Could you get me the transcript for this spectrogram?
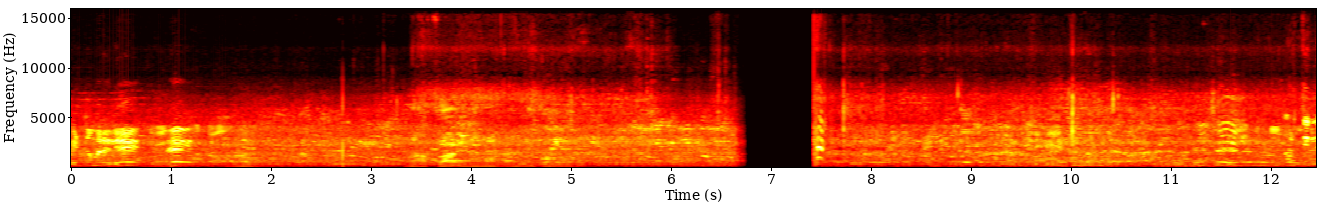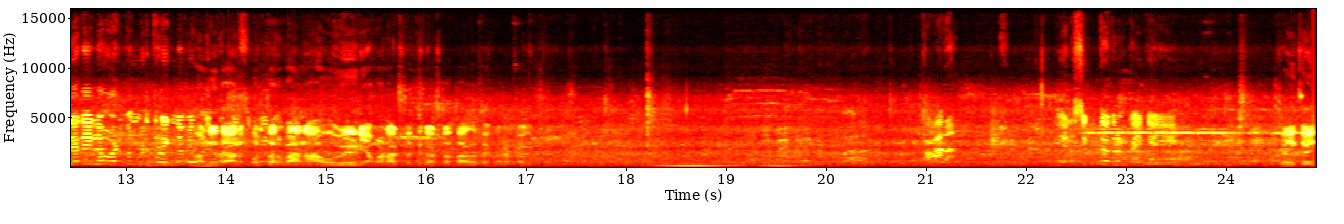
ವೇಟ್ ಕಮರಲ್ಲಿ ಅವ್ರು ತಿನ್ನೋದೇ ಇಲ್ಲ ಹೊಡ್ ಬಂದ್ಬಿಡ್ತಾರೆ ಈಗ ನಾವು ನಿಧಾನಕ್ಕೆ ಬರ್ತಾರೆ ಬಾ ನಾವು ವೀಡಿಯೋ ಮಾಡೋ ಅಷ್ಟೊತ್ತಿಗೆ ಅಷ್ಟೊತ್ತಾಗುತ್ತೆ ಕರೆಕ್ಟಾಗಿ ಕೈ ಕೈ.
